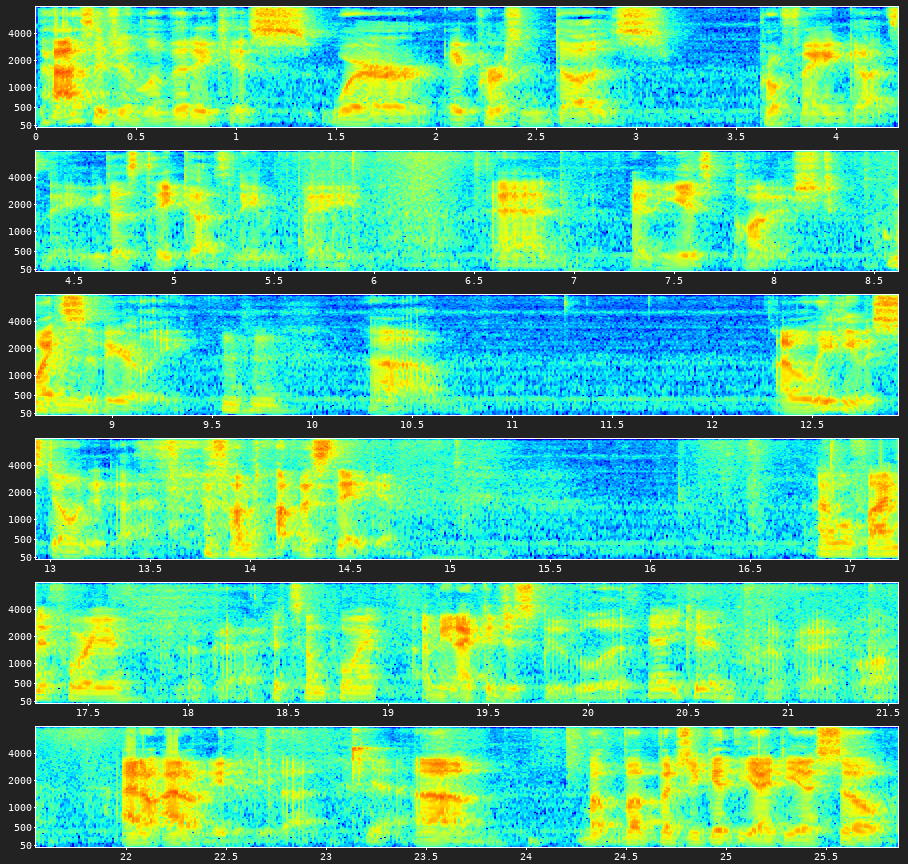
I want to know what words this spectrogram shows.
passage in Leviticus where a person does profane God's name. He does take God's name in vain, and and he is punished quite mm-hmm. severely. Mm-hmm. Um, I believe he was stoned to death, if I'm not mistaken. I will find it for you. Okay. At some point. I mean, I could just Google it. Yeah, you could. Okay. Well, I don't. I don't need to do that. Yeah. Um, but but but you get the idea. So,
